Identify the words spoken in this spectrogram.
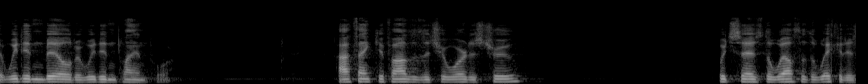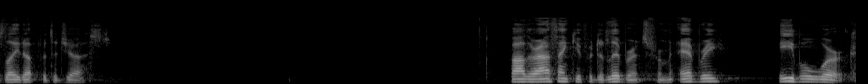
that we didn't build or we didn't plan for. I thank you, Father, that your word is true, which says the wealth of the wicked is laid up for the just. Father, I thank you for deliverance from every evil work.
